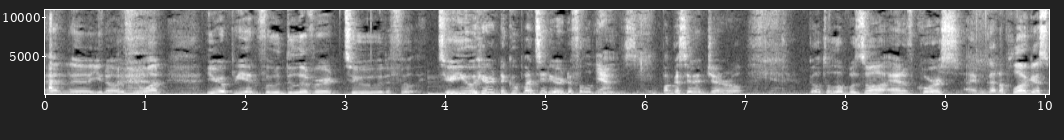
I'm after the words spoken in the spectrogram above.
And uh, you know, if you want European food delivered to the to you here in Dagupan City or the Philippines, in Pangasinan in general, Yeah. go to La. And of course, I'm gonna plug us.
